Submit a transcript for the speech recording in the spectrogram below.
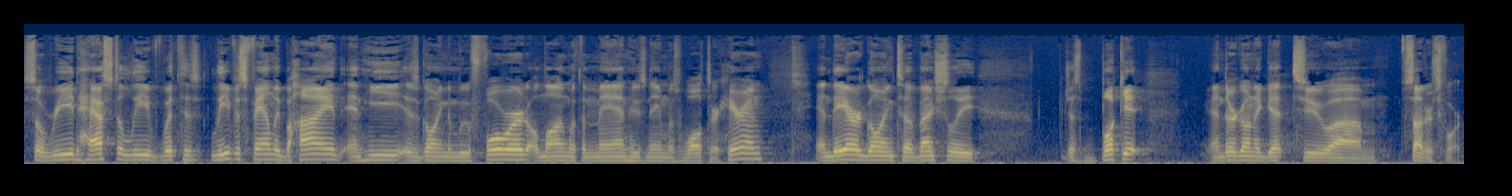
So Reed has to leave with his leave his family behind, and he is going to move forward along with a man whose name was Walter Herron, and they are going to eventually just book it, and they're going to get to um, Sutter's Fort.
